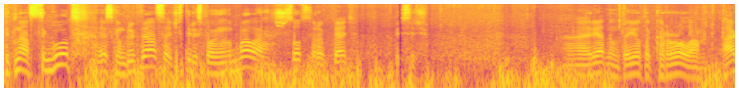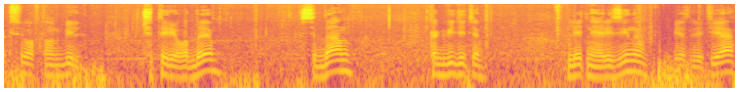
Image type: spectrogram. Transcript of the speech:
15 год, S-комплектация, 4,5 балла, 645 тысяч. А, рядом Toyota Corolla Axio автомобиль 4 ВД, седан, как видите, летняя резина, без литья,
